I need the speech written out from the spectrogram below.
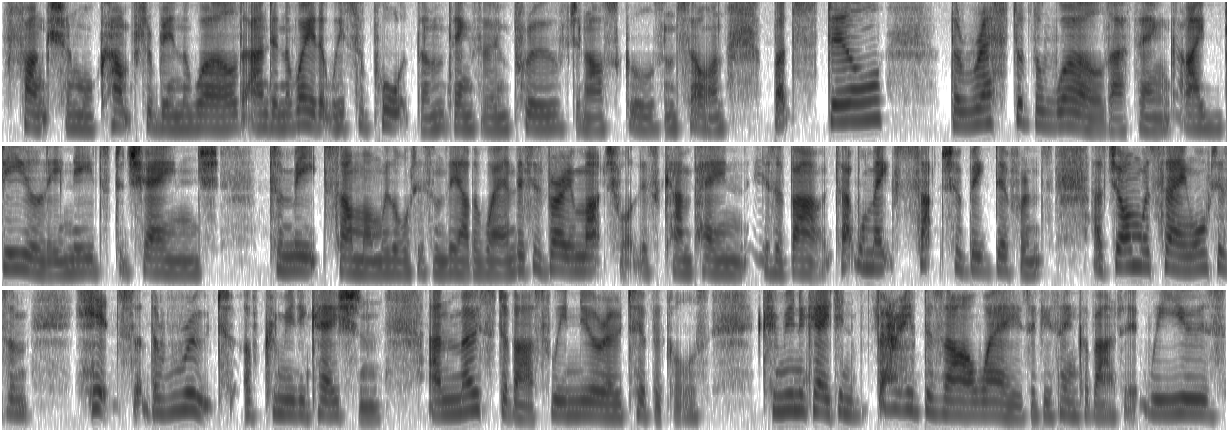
function more comfortably in the world and in the way that we support them. Things have improved in our schools and so on. But still, the rest of the world, I think, ideally needs to change to meet someone with autism the other way. And this is very much what this campaign is about. That will make such a big difference. As John was saying, autism hits at the root of communication. And most of us, we neurotypicals, communicate in very bizarre ways if you think about it. We use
